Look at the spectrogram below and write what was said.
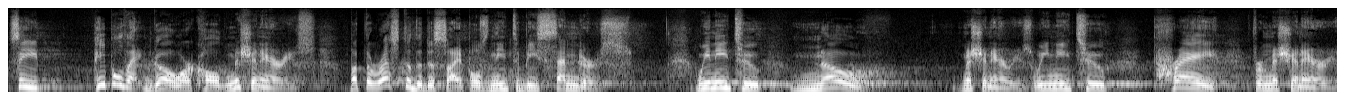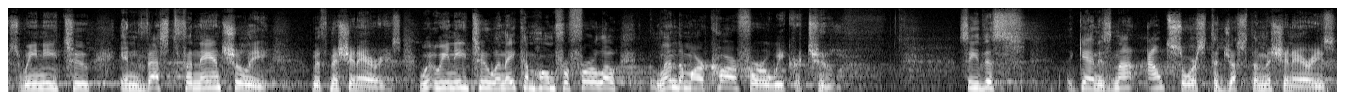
See, People that go are called missionaries, but the rest of the disciples need to be senders. We need to know missionaries. We need to pray for missionaries. We need to invest financially with missionaries. We, need to, when they come home for furlough, lend them our car for a week or two. See, this, again, is not outsourced to just the missionaries.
